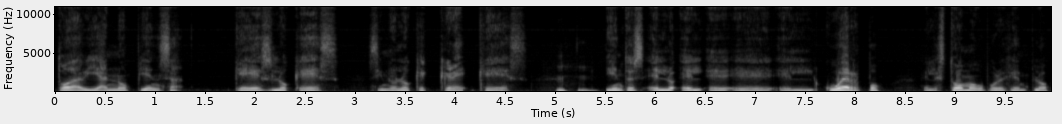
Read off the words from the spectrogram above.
todavía no piensa que es lo que es, sino lo que cree que es. Y entonces el, el, eh, el, cuerpo, el estómago, por ejemplo,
